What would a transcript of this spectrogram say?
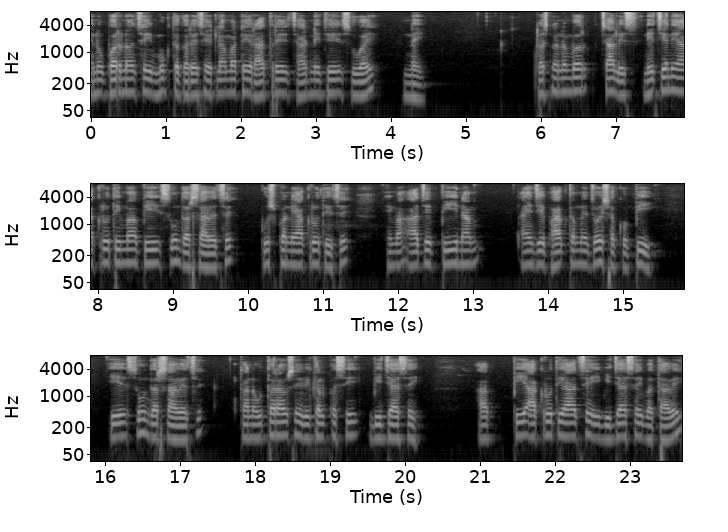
એનું પર્ણ છે એ મુક્ત કરે છે. એટલા માટે રાત્રે ઝાડ નીચે સુવાય નહીં. પ્રશ્ન નંબર ચાલીસ, નીચેની આકૃતિમાં પી શું દર્શાવે છે? પુષ્પની આકૃતિ છે. એમાં આ જે પી નામ અહીં જે ભાગ તમે જોઈ શકો પી એ શું દર્શાવે છે? તો આનો ઉત્તર આવશે વિકલ્પ સી બીજાશય આ પી આકૃતિ આ છે, એ બીજાશય બતાવે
